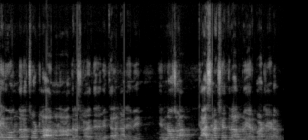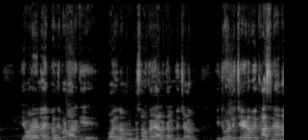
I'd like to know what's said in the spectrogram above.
ఐదు వందల చోట్ల మన ఆంధ్రప్రదేశ్లో అయితేనేమి తెలంగాణనేమి ఎన్నో చోట్ల కాశీ క్షేత్రాలను ఏర్పాటు చేయడం ఎవరైనా ఇబ్బంది పడే వారికి భోజనం సౌకర్యాలను కల్పించడం ఇటువంటి చేయడం ఈ కాశీనాయన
